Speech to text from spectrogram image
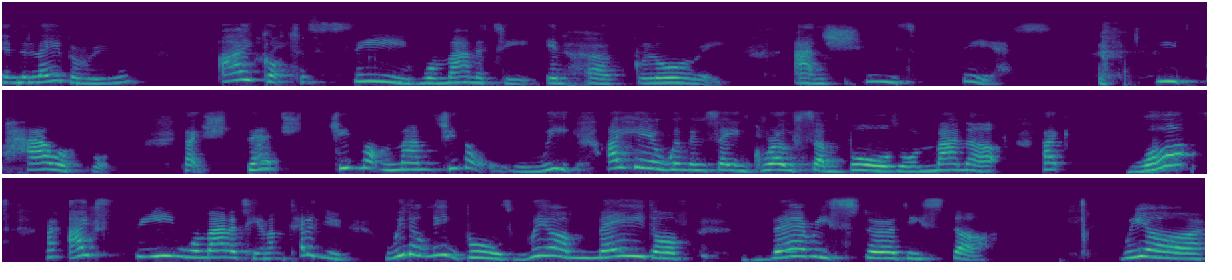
in the labor room. I got to see womanity in her glory, and she's fierce. she's powerful. Like that, She's not man, she's not weak. I hear women saying, grow some balls or man up. Like, what? Like, I've seen womanity, and I'm telling you, we don't need balls. We are made of very sturdy stuff. We are,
